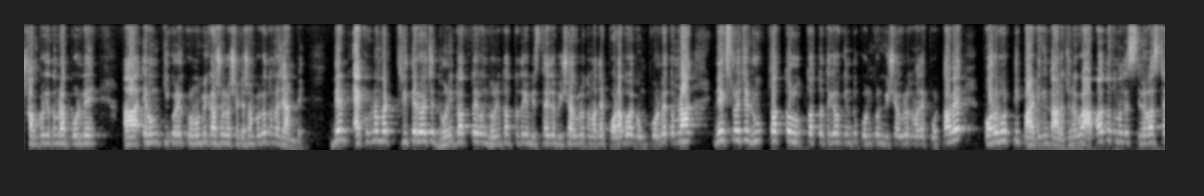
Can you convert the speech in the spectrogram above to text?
সম্পর্কে তোমরা পড়বে এবং কি করে ক্রমবিকাশ হলো সেটা সম্পর্কে তোমরা জানবে। দেন একক নাম্বার থ্রিতে রয়েছে ধ্বনিতত্ত্ব, এবং ধ্বনিতত্ত্ব থেকে বিস্তারিত বিষয়গুলো তোমাদের পড়াবো এবং পড়বে তোমরা। নেক্সট রয়েছে রূপতত্ত্ব রূপতত্ত্ব থেকেও কিন্তু কোন কোন বিষয়গুলো তোমাদের পড়তে হবে। পরবর্তী পার্টে কিন্তু আলোচনা করব। আপাতত তোমাদের সিলেবাসটা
